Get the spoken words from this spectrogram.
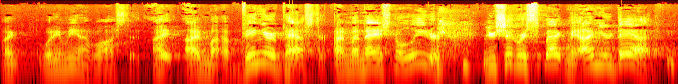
Like, what do you mean I've lost it? I, I'm a vineyard pastor. I'm a national leader. You should respect me. I'm your dad.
